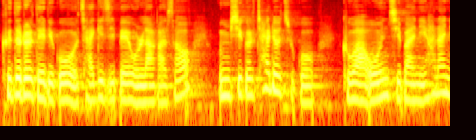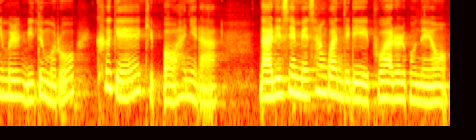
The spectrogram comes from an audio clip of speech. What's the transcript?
그들을 데리고 자기 집에 올라가서 음식을 차려주고 그와 온 집안이 하나님을 믿음으로 크게 기뻐하니라. 날이 샘의 상관들이 부하를 보내어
